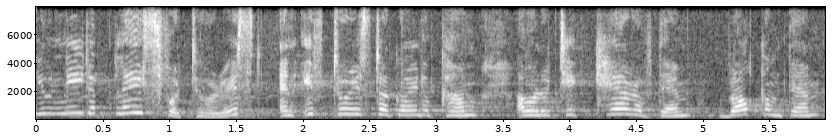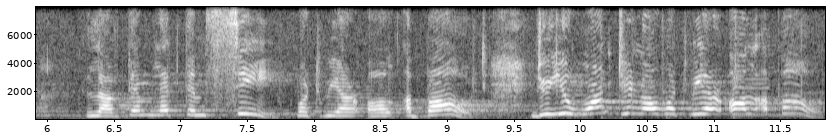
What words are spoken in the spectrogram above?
You need a place for tourists, and if tourists are going to come, I want to take care of them, welcome them, love them, let them see what we are all about. Do you want to know what we are all about?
